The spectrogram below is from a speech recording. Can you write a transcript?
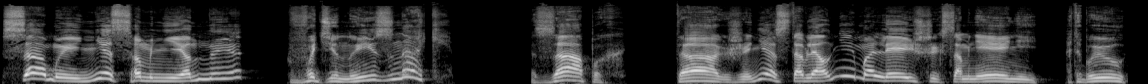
самые несомненные водяные знаки. Запах также не оставлял ни малейших сомнений. Это был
